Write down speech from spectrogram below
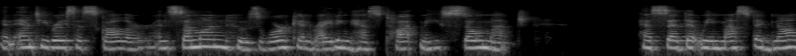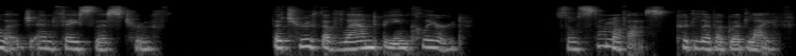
an anti racist scholar and someone whose work and writing has taught me so much, has said that we must acknowledge and face this truth the truth of land being cleared so some of us could live a good life.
